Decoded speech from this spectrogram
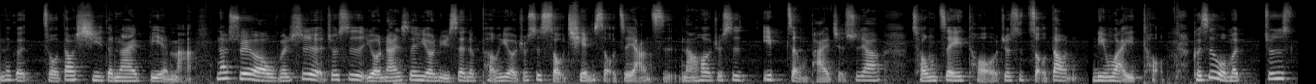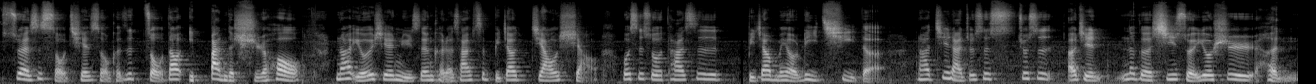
那个走到溪的那一边嘛，那所以我们是就是有男生有女生的朋友，就是手牵手这样子，然后就是一整排就是要从这一头就是走到另外一头。可是我们就是虽然是手牵手，可是走到一半的时候，那有一些女生可能她是比较娇小，或是说她是比较没有力气的，那既然就是就是，而且那个溪水又是很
